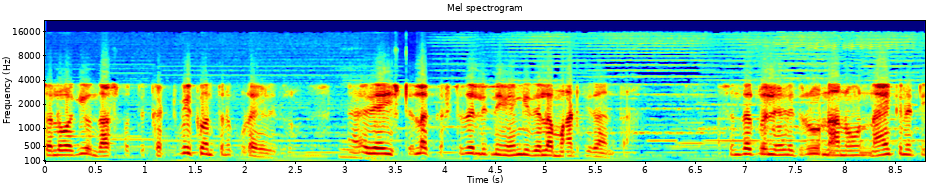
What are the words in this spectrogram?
ಸಲುವಾಗಿ ಒಂದು ಆಸ್ಪತ್ರೆ ಕಟ್ಟಬೇಕು ಅಂತಲೂ ಕೂಡ ಹೇಳಿದ್ರು. ಇಷ್ಟೆಲ್ಲ ಕಷ್ಟದಲ್ಲಿ ನೀವು ಹೆಂಗ ಇದೆಲ್ಲ ಮಾಡ್ತೀರಾ ಅಂತ. ಸಂದರ್ಭದಲ್ಲಿ ಹೇಳಿದ್ರು ನಾನು ನಾಯಕ ನಟಿ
